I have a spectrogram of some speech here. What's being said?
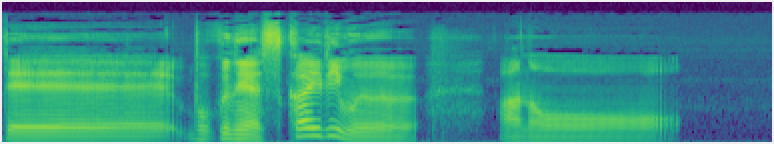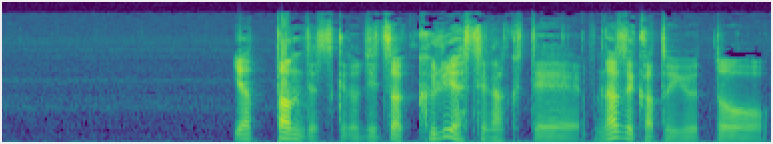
で、僕ね、スカイリム、あのー、やったんですけど、実はクリアしてなくて、なぜかというと、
